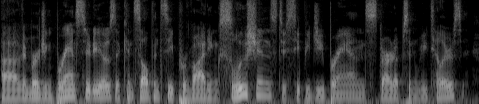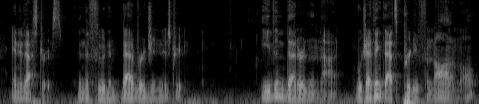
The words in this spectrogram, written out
of Emerging Brand Studios, a consultancy providing solutions to CPG brands, startups, and retailers and investors in the food and beverage industry. Even better than that, which I think that's pretty phenomenal.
